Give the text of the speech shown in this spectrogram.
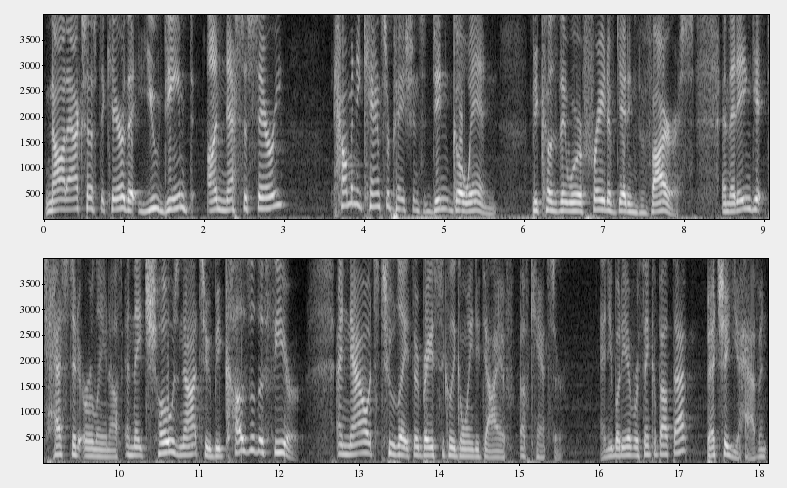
Not access to care that you deemed unnecessary? How many cancer patients didn't go in because they were afraid of getting the virus and they didn't get tested early enough and they chose not to because of the fear and now it's too late. They're basically going to die of, of cancer. Anybody ever think about that? Betcha you haven't.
